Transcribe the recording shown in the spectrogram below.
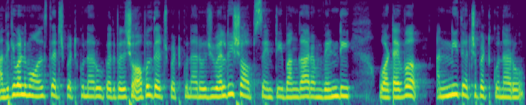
అందుకే వాళ్ళు మాల్స్ తెరిచిపెట్టుకున్నారు పెద్ద పెద్ద షాపులు తెరిచిపెట్టుకున్నారు జ్యువెలరీ షాప్స్ ఏంటి బంగారం వెండి వాట్ ఎవర్ అన్నీ తెరిచిపెట్టుకున్నారు.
